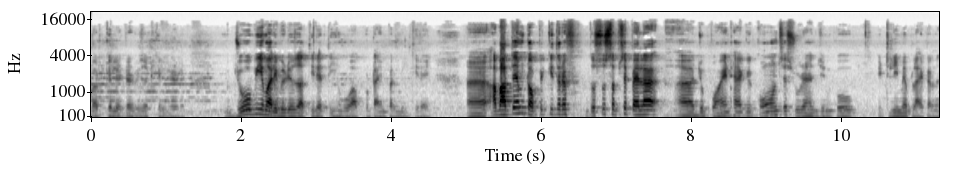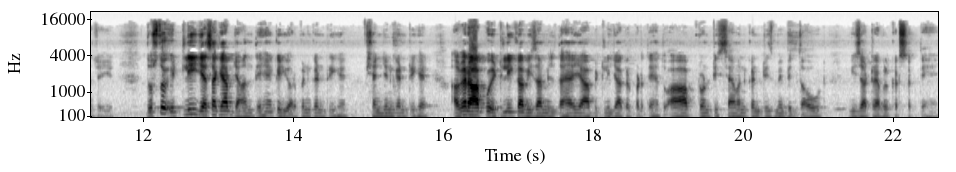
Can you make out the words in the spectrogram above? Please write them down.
वर्क के रिलेटेड विज़िट के रिलेटेड जो भी हमारी वीडियोज़ आती रहती हैं, वो आपको टाइम पर मिलती रहे। अब आते हैं हम टॉपिक की तरफ़। दोस्तों, सबसे पहला जो पॉइंट है कि कौन से स्टूडेंट हैं जिनको इटली में अप्लाई करना चाहिए। दोस्तों इटली जैसा कि आप जानते हैं कि यूरोपियन कंट्री है शेंजन कंट्री है। अगर आपको इटली का वीज़ा मिलता है या आप इटली जाकर पढ़ते हैं तो आप 27 कंट्रीज़ में विदाउट वीज़ा ट्रैवल कर सकते हैं।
